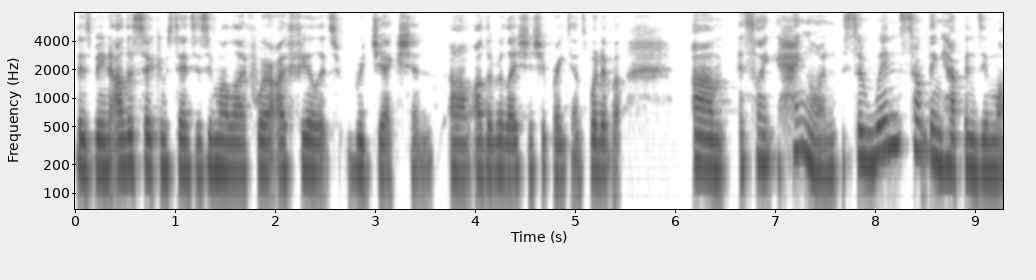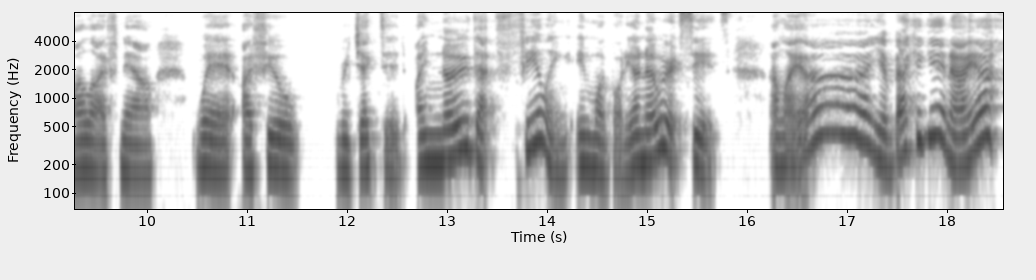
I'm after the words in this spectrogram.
There's been other circumstances in my life where I feel it's rejection, um, other relationship breakdowns, whatever. Um, it's like, hang on. So when something happens in my life now where I feel rejected, I know that feeling in my body. I know where it sits. I'm like, ah, you're back again, are you?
